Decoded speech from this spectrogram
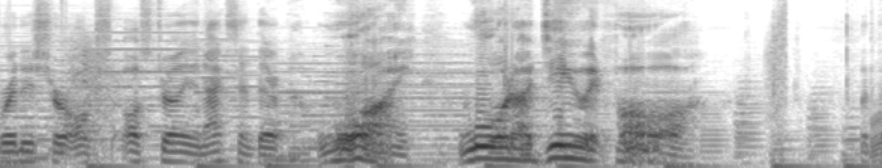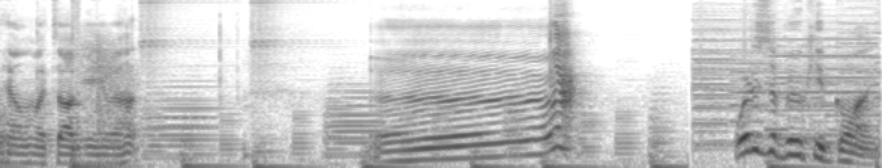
British or Australian accent there? Why would I do it for? What the hell am I talking about? Uh, where does Abu keep going?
